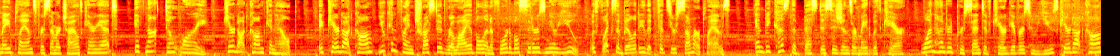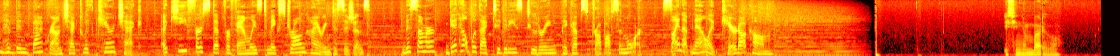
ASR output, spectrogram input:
Made plans for summer childcare yet? If not, don't worry. Care.com can help. At Care.com, you can find trusted, reliable, and affordable sitters near you with flexibility that fits your summer plans. And because the best decisions are made with care, 100% of caregivers who use Care.com have been background checked with CareCheck, a key first step for families to make strong hiring decisions. This summer, get help with activities, tutoring, pickups, drop offs, and more. Sign up now at Care.com. Y sin embargo,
